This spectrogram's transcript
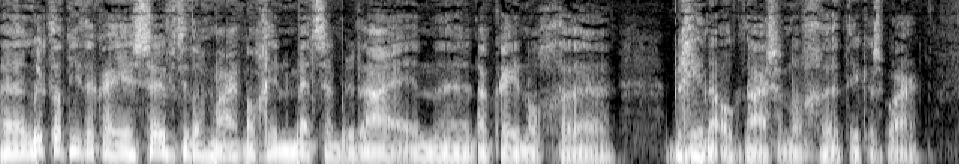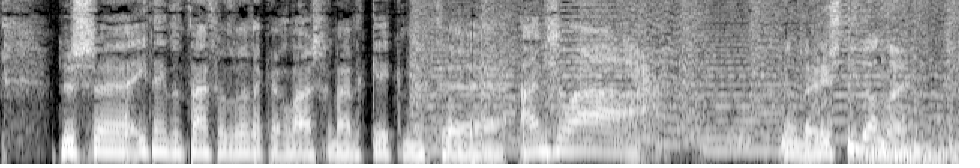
Eh, lukt dat niet, dan kan je 27 maart nog in Metz en Breda. En eh, dan kan je nog eh, beginnen. Ook daar zijn nog tickets waar. Dus ik denk dat het tijd wordt we lekker luisteren naar de kick met Angela. Nou, daar is die dan, hè.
